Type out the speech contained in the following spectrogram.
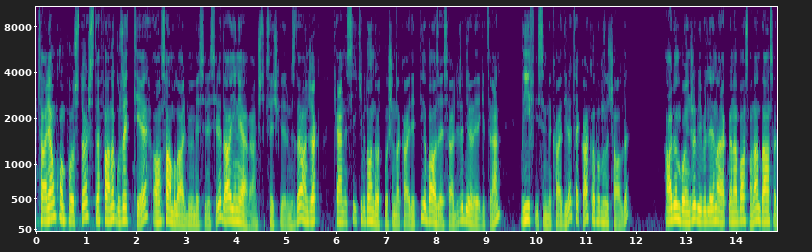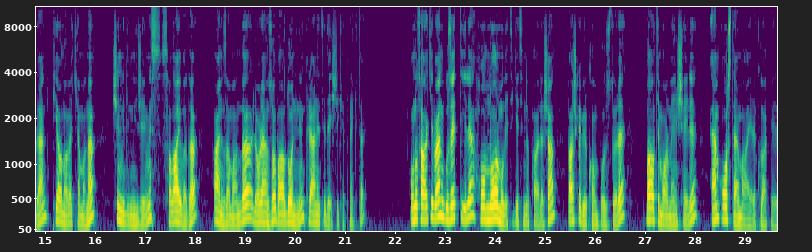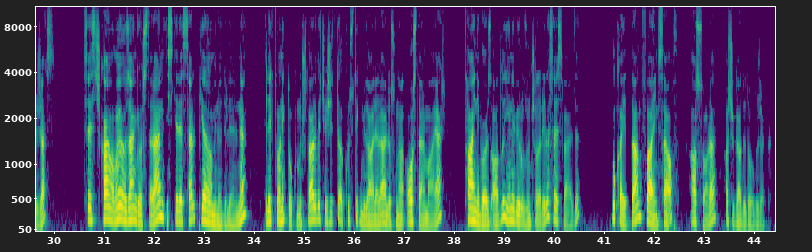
İtalyan kompozitör Stefano Guzzetti'ye ensemble albümü vesilesiyle daha yeni yer vermiştik seçkilerimizde. Ancak kendisi 2014 başında kaydettiği bazı eserleri bir araya getiren Leaf isimli kaydıyla tekrar kapımızı çaldı. Albüm boyunca birbirlerinin ayaklarına basmadan dans eden piyano ve kemana şimdi dinleyeceğimiz Saliva'da aynı zamanda Lorenzo Baldoni'nin klarneti de eşlik etmekte. Onu takiben Guzetti ile Home Normal etiketini paylaşan başka bir kompozitöre Baltimore menşeli M. Ostermayer'e kulak vereceğiz. Ses çıkarmamaya özen gösteren iskeletsel piyano melodilerini elektronik dokunuşlar ve çeşitli akustik müdahalelerle sunan Ostermayer, Tiny Birds adlı yeni bir uzunçalarıyla ses verdi. Bu kayıttan Flying South az sonra Açık Radyo'da olacak.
